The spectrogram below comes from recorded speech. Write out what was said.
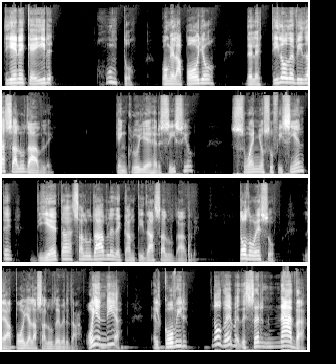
tiene que ir junto con el apoyo del estilo de vida saludable que incluye ejercicio, sueño suficiente, dieta saludable de cantidad saludable. Todo eso le apoya la salud de verdad. Hoy en día, el COVID no debe de ser nada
